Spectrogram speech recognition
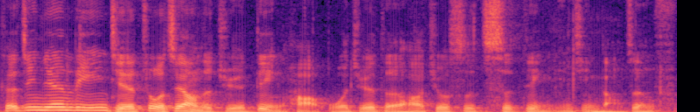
可是今天丽英杰做这样的决定哈，我觉得哈就是吃定民进党政府，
